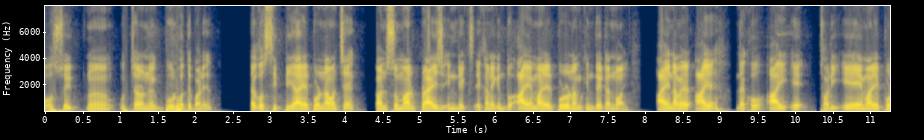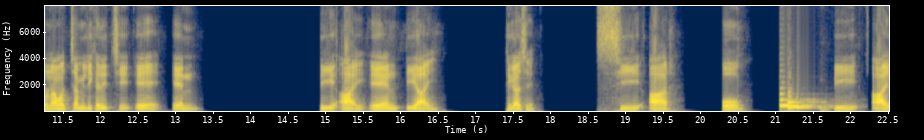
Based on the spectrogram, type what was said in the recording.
অবশ্যই উচ্চারণে ভুল হতে পারে। দেখো সিপিআই এর পুরোনাম হচ্ছে কনজিউমার প্রাইস ইন্ডেক্স এখানে কিন্তু আইএমআর এর পুরো নাম কিন্তু এটা নয়। আই নামের আই দেখো I A sorry A M R এর পুরো নাম হচ্ছে, আমি লিখে দিচ্ছি A N T I A N T I ঠিক আছে? C R O B I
